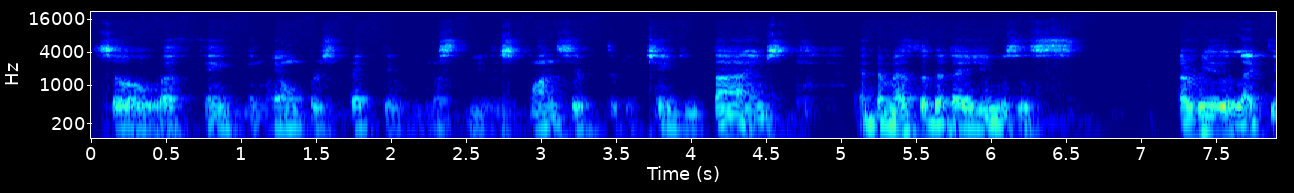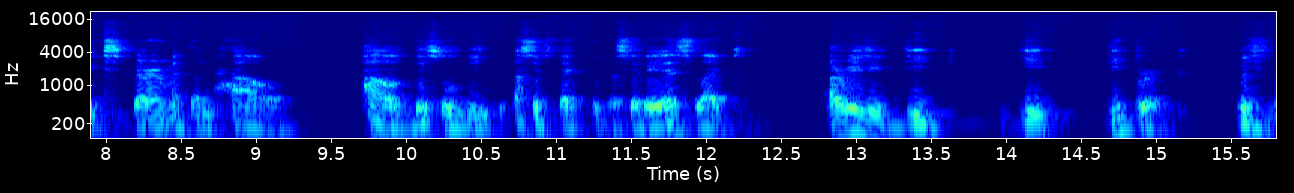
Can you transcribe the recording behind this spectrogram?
So I think in my own perspective, we must be responsive to the changing times. And the method that I use is I really like to experiment on how how this will be as effective as it is. Like I really dig deep deeper with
